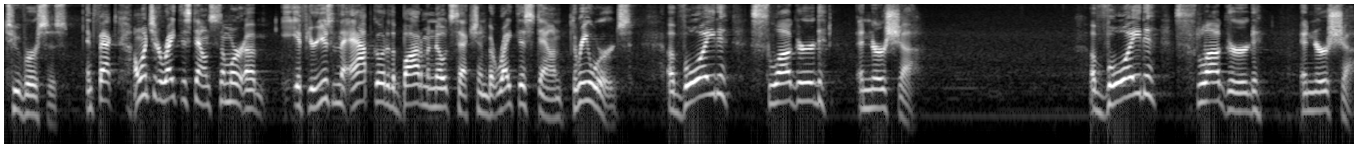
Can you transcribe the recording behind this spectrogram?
two verses. In fact, I want you to write this down somewhere. Um, if you're using the app, go to the bottom of notes section, but write this down three words avoid sluggard inertia. Avoid sluggard inertia.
